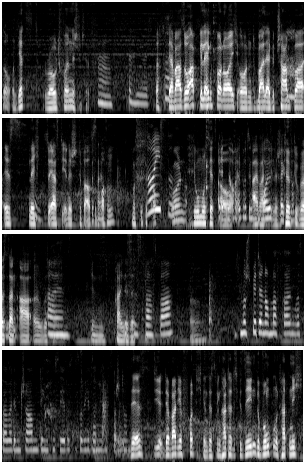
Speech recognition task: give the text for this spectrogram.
So, und jetzt Rolled for Initiative. Hm. Der war so abgelenkt von euch und weil er gecharmt war, ist nicht zuerst die Initiative ausgebrochen. Muss ich das Nice. holen? Du musst jetzt auch auch einfach den die Wolf Initiative, du wirst dann. A, äh, wirst Eins. Den Ist reingesetzt. es fassbar? Ja. Ich muss später nochmal fragen, was da bei dem Charm-Ding passiert ist. Das habe ich jetzt irgendwie nicht verstanden. Der, ist dir, der war dir freundlich, deswegen hat er dich gesehen, gewunken und hat nicht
